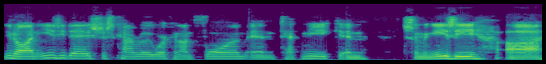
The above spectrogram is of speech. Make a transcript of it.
you know, on easy days, just kind of really working on form and technique and swimming easy. Uh,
